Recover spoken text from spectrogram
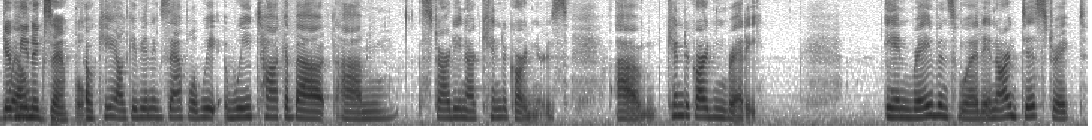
give me an example. Okay, I'll give you an example. We, we talk about um, starting our kindergartners, um, kindergarten ready. In Ravenswood, in our district,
